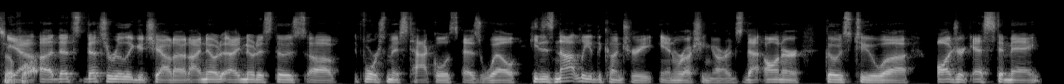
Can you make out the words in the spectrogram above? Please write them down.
So yeah, uh, that's that's a really good shout out. I know I noticed those uh, force missed tackles as well. He does not lead the country in rushing yards. That honor goes to uh, Audric Estime,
